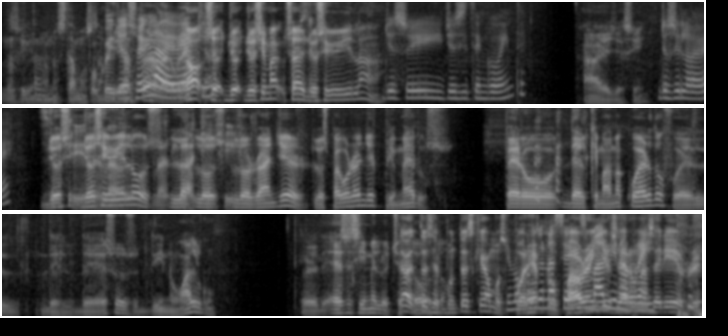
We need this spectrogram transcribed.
No Sí, no, no estamos tampoco Yo soy la bebé. No, aquí. o sea, yo, yo sí, me- o sea, yo sí vi la... Yo soy, yo sí tengo 20. Ah, ella sí. Yo soy la bebé. Yo Sí, yo sí vi los, la- los, los Ranger, los Power Ranger primeros. Pero del que más me acuerdo fue el del- de esos Dino algo. Pero ese sí me lo eché todo. entonces el punto es que, vamos, por ejemplo, Power Rangers era una serie re-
